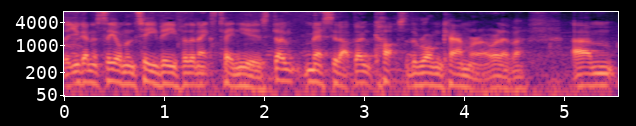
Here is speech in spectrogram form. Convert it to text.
that you're going to see on the TV for the next 10 years. Don't mess it up. Don't cut to the wrong camera or whatever. Um,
